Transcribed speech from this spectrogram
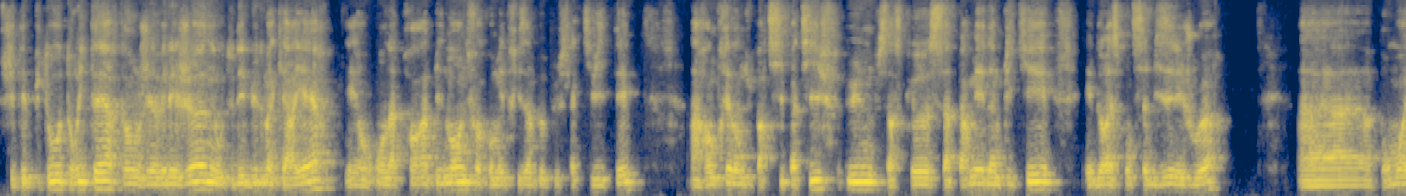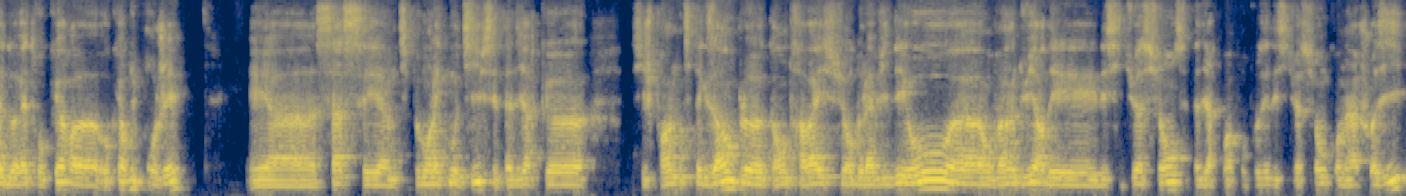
J'étais plutôt autoritaire quand j'avais les jeunes au tout début de ma carrière et on, apprend rapidement, une fois qu'on maîtrise un peu plus l'activité, à rentrer dans du participatif. Une, parce que ça permet d'impliquer et de responsabiliser les joueurs. Euh, pour moi, ils doivent être au cœur, euh, au cœur du projet. Et euh, ça, c'est un petit peu mon leitmotiv, c'est-à-dire que si je prends un petit exemple, quand on travaille sur de la vidéo, euh, on va induire des, des situations, c'est-à-dire qu'on va proposer des situations qu'on a choisies.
